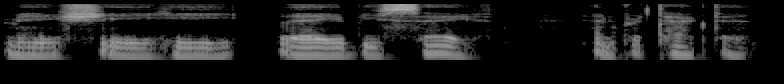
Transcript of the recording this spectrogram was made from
May she, he, they be safe and protected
